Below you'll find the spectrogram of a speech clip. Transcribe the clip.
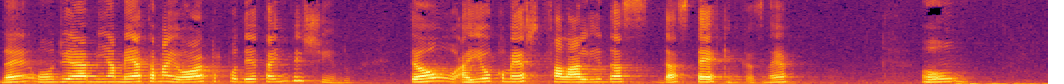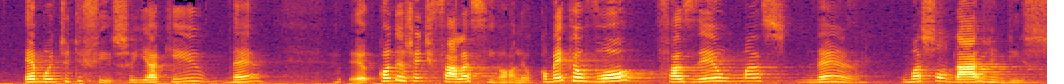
né, onde é a minha meta maior para poder estar tá investindo. Então, aí eu começo a falar ali das, das técnicas, né? Então, é muito difícil. E aqui, né, quando a gente fala assim, olha, como é que eu vou fazer uma, né, uma sondagem disso?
